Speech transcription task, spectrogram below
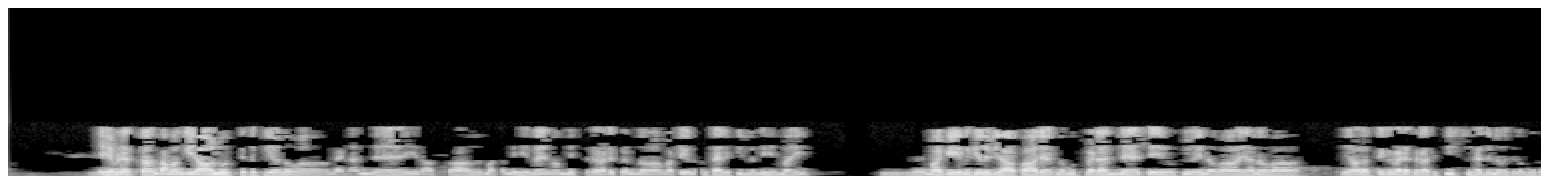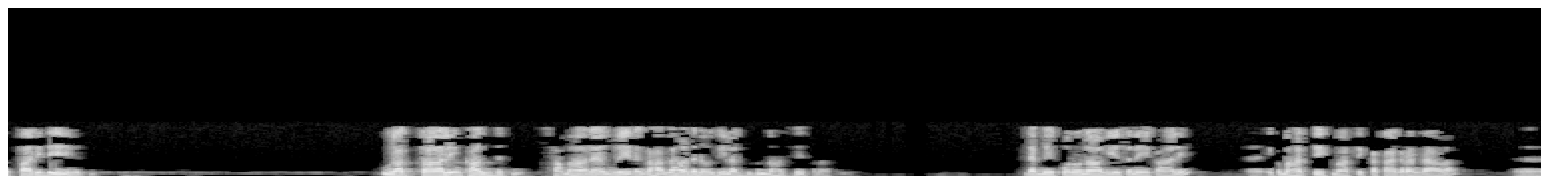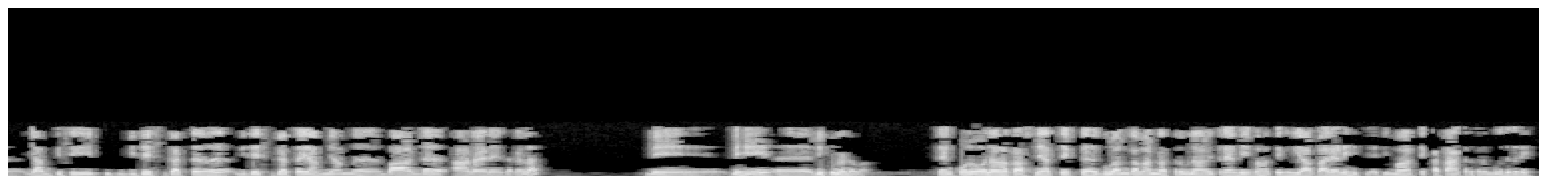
එහෙම නැත්නම් තමන්ගේ යාළුවොත් එක කියවනවා. වැඩක් නැහැ ඒ රස්සාව. මට මෙහෙමයි මම මෙච්චර වැඩ කරනවා. මට ඒකට සැලකිල්ල මෙහෙමයි. මගේම කියලා ව්‍යාපාරයක්. නමුත් වැඩක් නැහැ. සේවකයෝ එනවා යනවා. මෙයාලත් එක වැඩ කරද්දි පිස්සු හැදෙනවා කියලා මොකද? පරිදේවති. උරත්තාලින් කන්දති සමහර අය උරේට ගහ ගහ හඬනවා කියලා බුදුන් වහන්සේ දේශනා කළා. දැන් මේ කොරෝනා ව්‍යසනයේ කාලේ එක මහත්තයෙක් මාත් එක්ක කතා කරන්න ආවා යම්කිසි විදේශගත විදේශගත යම් යම් භාණ්ඩ ආනයනය කරලා මේ මෙහි විකුණනවා. දැන් කොරෝනා ප්‍රශ්නයත් එක්ක ගුවන් ගමන් නතර වුණා විතරයි මේ මහත්තයාගේ ව්‍යාපාරය නැහිතියි. ඉතින් මාත් එක්ක කතා කර කර මොකද කරේ?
